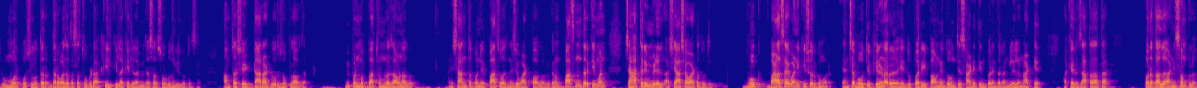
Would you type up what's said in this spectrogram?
रूमवर पोचलो तर दरवाजा तसाच उघडा किलकिला केलेला मी जसा सोडून गेलो तसा. आमचा शेट डाराडूर झोपला होता. मी पण मग बाथरूमला जाऊन आलो आणि शांतपणे पाच वाजण्याची वाट पाहू लागलो. कारण पाच नंतर किमान चहा तरी मिळेल अशी आशा वाटत होती. भूक बाळासाहेब आणि किशोर कुमार यांच्या भोवती फिरणारं हे दुपारी पावणे दोन ते साडेतीनपर्यंत रंगलेलं नाट्य अखेर जाता जाता परत आलं आणि संपलं.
